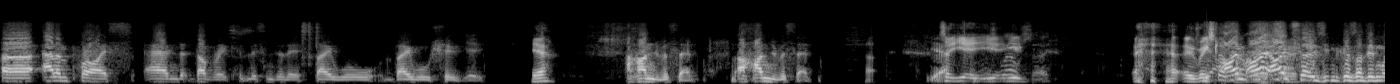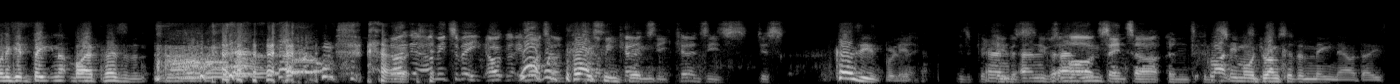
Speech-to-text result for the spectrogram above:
uh, Alan Price and Duverick listen to this, they will they will shoot you. Yeah? a hundred percent, a hundred percent. Yeah, so you, as you, well, you, so. Yeah, I'm, Loveday? I, I chose him because I didn't want to get beaten up by a president. No, I mean, to me, I- in What my would time, I Pricey mean, think? Kearnsey, Kearnsey's just Kernsy's brilliant. He's a pretty, And- he was, and- he was a hard and- centre and, and Slightly more drunker than me nowadays.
